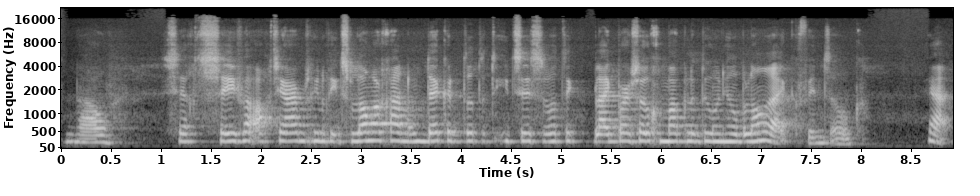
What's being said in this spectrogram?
nou, zeg zeven, acht jaar, misschien nog iets langer gaan ontdekken dat het iets is wat ik blijkbaar zo gemakkelijk doe en heel belangrijk vind ook. Ja,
